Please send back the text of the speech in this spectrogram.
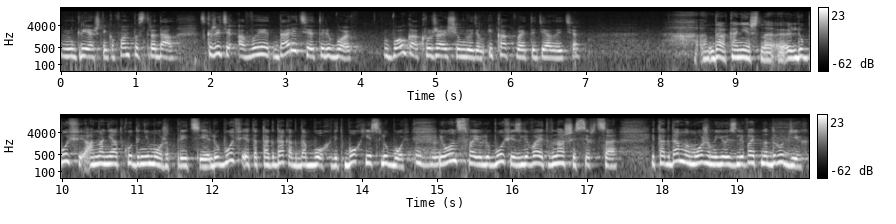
грешников, он пострадал. Скажите, а вы дарите эту любовь Бога окружающим людям? И как вы это делаете? Да, конечно. Любовь, она ниоткуда не может прийти. Любовь – это тогда, когда Бог, ведь Бог есть любовь. Угу. И Он свою любовь изливает в наши сердца. И тогда мы можем ее изливать на других.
